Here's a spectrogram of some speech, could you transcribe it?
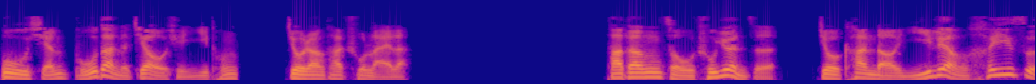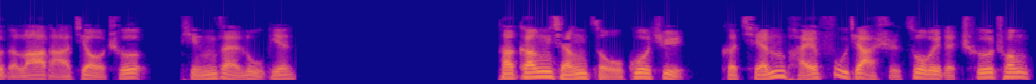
不咸不淡的教训一通，就让他出来了？他刚走出院子。就看到一辆黑色的拉达轿车停在路边，他刚想走过去，可前排副驾驶座位的车窗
